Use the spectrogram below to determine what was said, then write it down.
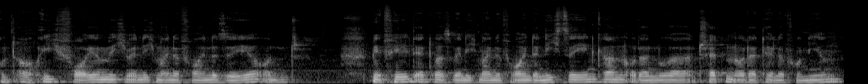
Und auch ich freue mich, wenn ich meine Freunde sehe. Und mir fehlt etwas, wenn ich meine Freunde nicht sehen kann oder nur chatten oder telefonieren.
